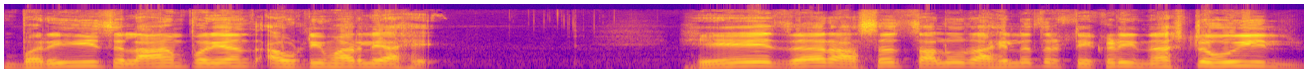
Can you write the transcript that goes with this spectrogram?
बरीच लांबपर्यंत आवटी मारली आहे. हे जर असंच चालू राहिलं तर टेकडी नष्ट होईल.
